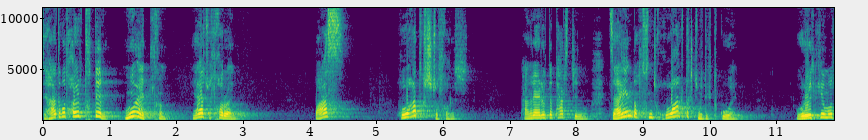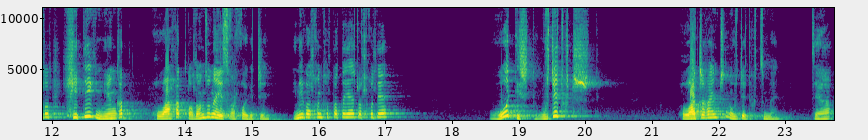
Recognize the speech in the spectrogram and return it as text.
За тэгвэл хоёр дахь дээр муу адилхан яаж болохоор байна? Бас хуваагаад өгчих болохоор шүү дээ. Та нарын хариултаа таарч байна уу? За энд болсон ч хуваагдагч мэдэгдэхгүй байна. Өөрөөр хэлэх юм бол хэдийг мянгад хуваахад 780-аас гарах вэ гэж байна. Энийг олохын тулд одоо яаж болох вэ? Өөд шүү дээ. Үржээд өгч шүү дээ. Хувааж байгаа юм чинь үржээд өгсөн байна. За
